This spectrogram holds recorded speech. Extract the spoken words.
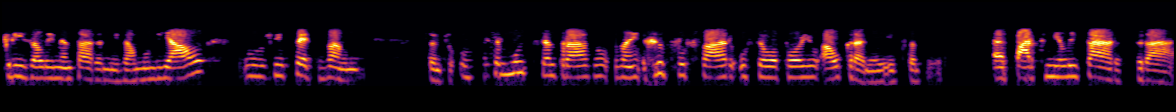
crise alimentar a nível mundial, os 27 vão, portanto, vai ser muito centrado em reforçar o seu apoio à Ucrânia e, portanto, a parte militar será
